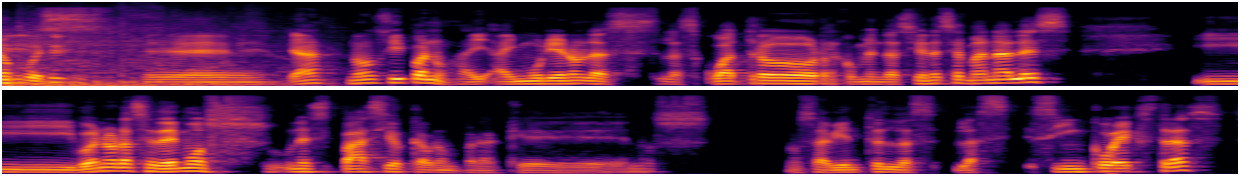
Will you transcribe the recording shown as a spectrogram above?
Bueno, pues eh, ya, no, sí, bueno, ahí, ahí, murieron las, las cuatro recomendaciones semanales. Y bueno, ahora cedemos un espacio, cabrón, para que nos, nos avientes las, las cinco extras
